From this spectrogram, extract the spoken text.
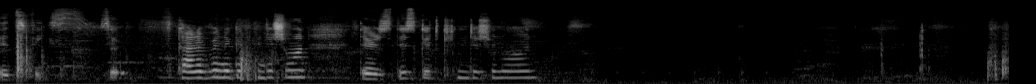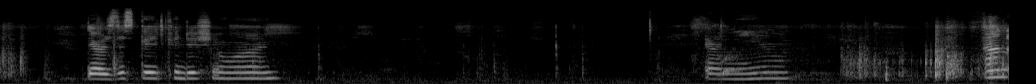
Its face. So it's kind of in a good condition one. There's this good condition one. There's this good condition one. And yeah. And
